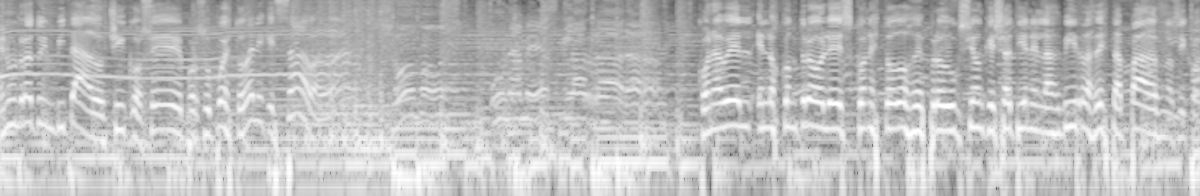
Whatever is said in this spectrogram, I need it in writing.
En un rato invitados, chicos, eh, por supuesto. Dale que sábado. Somos una mezcla rara. Con Abel en los controles, con estos dos de producción que ya tienen las birras destapadas, unos hijos.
